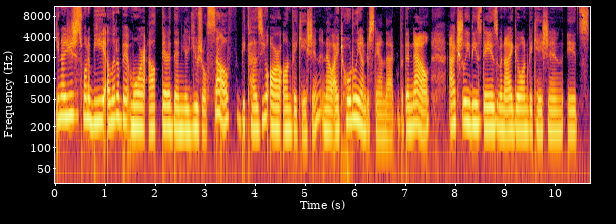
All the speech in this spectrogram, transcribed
you know, you just want to be a little bit more out there than your usual self because you are on vacation. Now, I totally understand that. But then now, actually, these days when I go on vacation, it's,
